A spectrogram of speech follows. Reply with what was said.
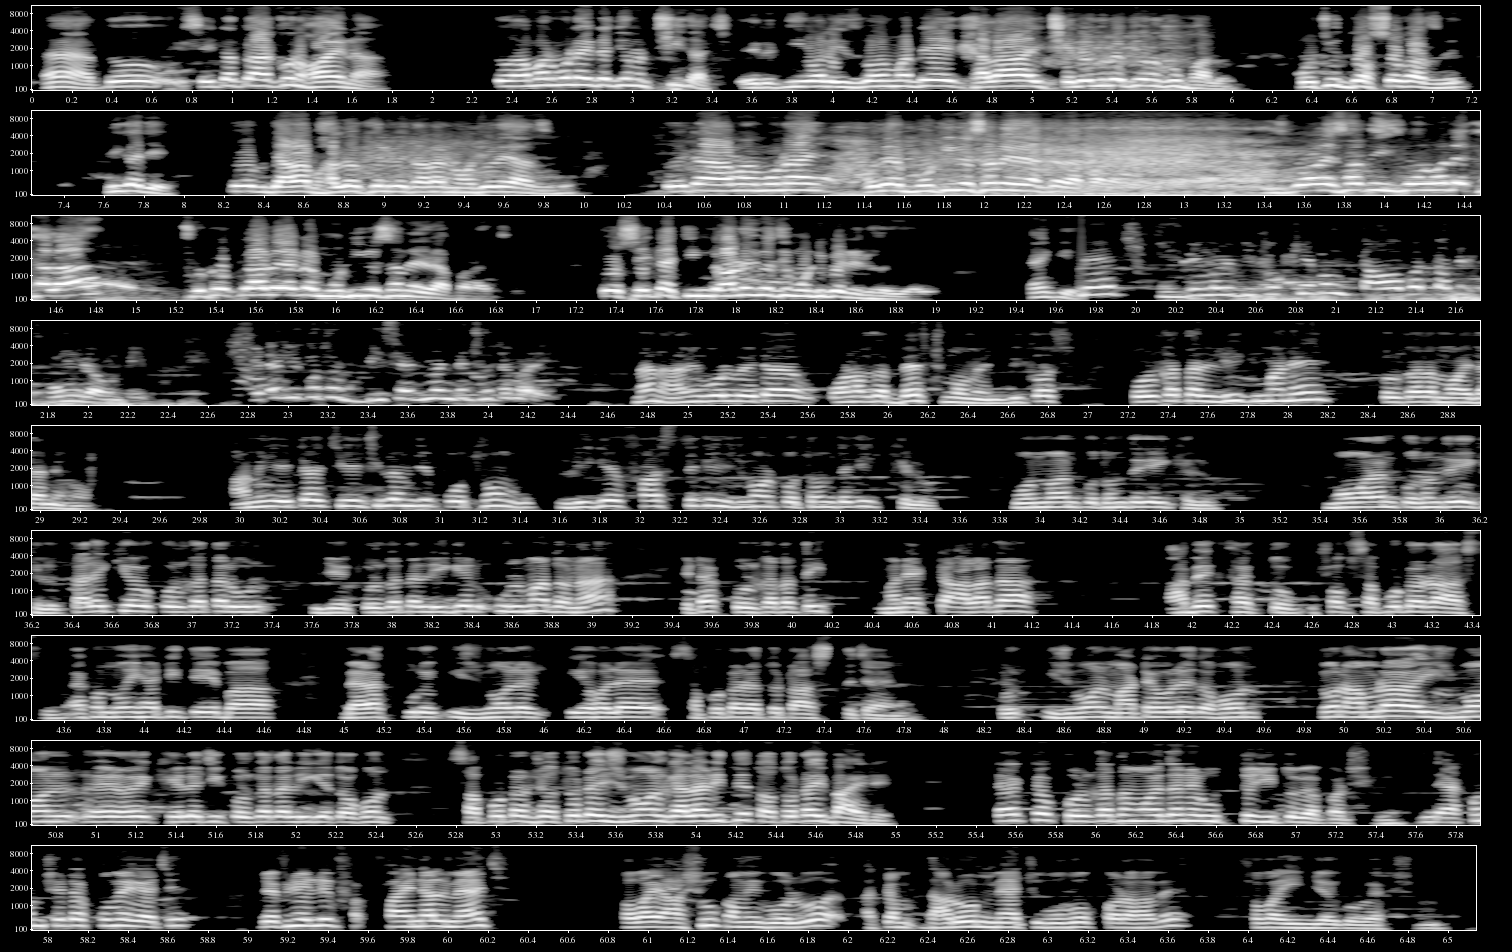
হ্যাঁ তো সেটা তো এখন হয় না। তো আমার মনে হয় এটার জন্য ঠিক আছে। এটা কি বলে ইসবল মাঠে খেলা এই ছেলেগুলোর জন্য খুব ভালো। প্রচুর দর্শক আসবে ঠিক আছে? তো যারা ভালো খেলবে তারা নজরে আসবে। তো এটা আমার মনে হয় ওদের মোটিভেশনের একটা ব্যাপার আছে। ইসবলের সাথে ইসবল মাঠে খেলা ছোট ক্লাবের একটা মোটিভেশনের ব্যাপার আছে। তো সেটা টিমটা অনেক বেশি মোটিভেটেড হয়ে যাবে। থ্যাংক ইউ ম্যাচ ইস্টবেঙ্গলের বিপক্ষে এবং তাও আবার তাদের হোম গ্রাউন্ডে সেটা কি কোথাও ডিসঅ্যাডভান্টেজ হতে পারে? না না আমি বলব এটা one of the best moment because Kolkata league মানে কলকাতা ময়দানে হোক। আমি এটা চেয়েছিলাম যে প্রথম লিগের ফার্স্ট থেকে ইস্টবেঙ্গল প্রথম থেকেই খেলুক মোহনবাগান প্রথম থেকেই খেলুক মোহনবাগান প্রথম থেকেই খেলুক। তাহলে কি হবে? কলকাতার যে কলকাতা লিগের উন্মাদনা, এটা কলকাতাতেই মানে একটা আলাদা আবেগ থাকতো, সব সাপোর্টাররা আসতো। এখন নৈহাটিতে বা ব্যারাকপুরে ইস্টবেঙ্গলের ইয়ে হলে সাপোর্টার এতটা আসতে চায় না। ইজমল মাঠে হলে তখন, যখন আমরা ইস্টবেঙ্গলের হয়ে খেলেছি কলকাতা লিগে তখন সাপোর্টার যতটা ইস্টবেঙ্গল গ্যালারিতে ততটাই বাইরে। এটা একটা কলকাতা ময়দানের উত্তেজিত ব্যাপার ছিল। কিন্তু এখন সেটা কমে গেছে। ডেফিনেটলি ফাইনাল ম্যাচ সবাই আসুক, আমি বলব। একটা দারুণ ম্যাচ উপভোগ করা হবে। সবাই এনজয় করবে একসঙ্গে।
